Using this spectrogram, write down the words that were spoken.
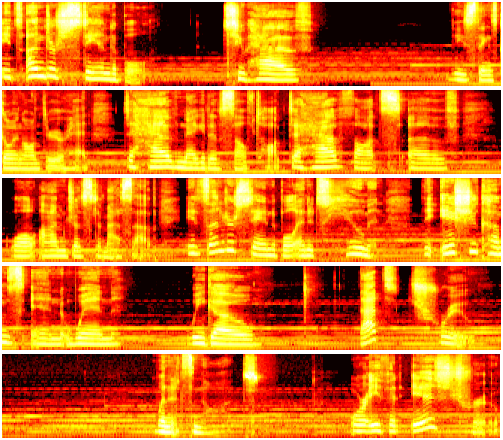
It's understandable to have these things going on through your head, to have negative self talk, to have thoughts of, well, I'm just a mess up. It's understandable and it's human. The issue comes in when we go, that's true, when it's not. Or if it is true,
